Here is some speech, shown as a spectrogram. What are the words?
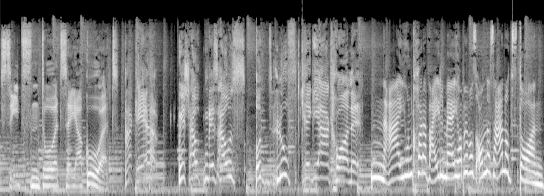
Sitzen tut sie ja gut. Okay, wie schaut denn das aus? Und Luft krieg ich auch keine. Na, ich hab keine Weile mehr, ich hab ja was anderes auch noch zu tun.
